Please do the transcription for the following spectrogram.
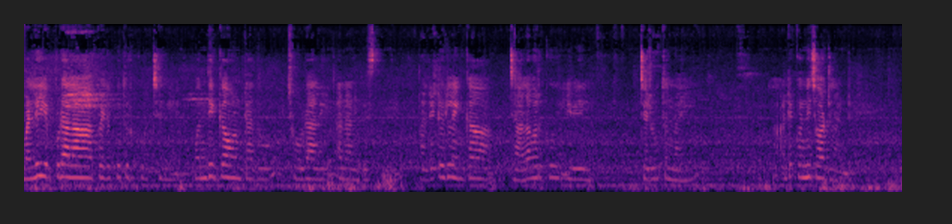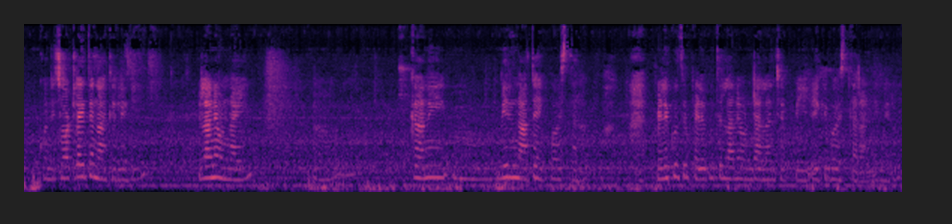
మళ్ళీ ఎప్పుడు అలా పెళ్ళి కూతురు కూర్చొని పొందిగ్గా ఉంటుందో చూడాలి అని అనిపిస్తుంది. పల్లెటూరులో ఇంకా చాలా వరకు ఇవి జరుగుతున్నాయి. అంటే కొన్ని చోట్ల అండి. కొన్ని చోట్ల అయితే నాకు తెలియదు ఇలానే ఉన్నాయి. కానీ మీరు నాతో ఎక్కువ ఇస్తారా? కూతురు పెళ్ళి కూతురులానే ఉండాలని చెప్పి ఏకీభవిస్తారండి మీరు.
